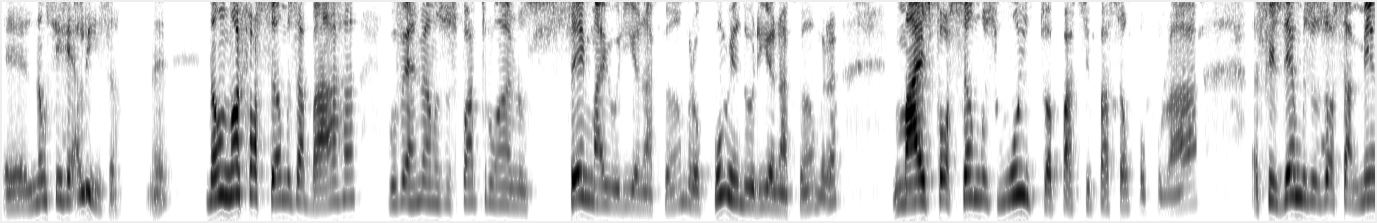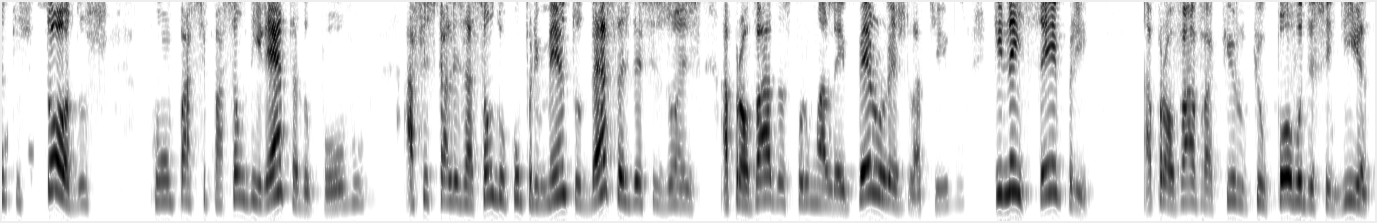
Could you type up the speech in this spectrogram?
é, não se realiza. Né? Então, nós forçamos a barra, governamos os quatro anos sem maioria na Câmara, ou com minoria na Câmara, mas forçamos muito a participação popular, Fizemos os orçamentos todos com participação direta do povo, a fiscalização do cumprimento dessas decisões aprovadas por uma lei pelo legislativo, que nem sempre aprovava aquilo que o povo decidia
